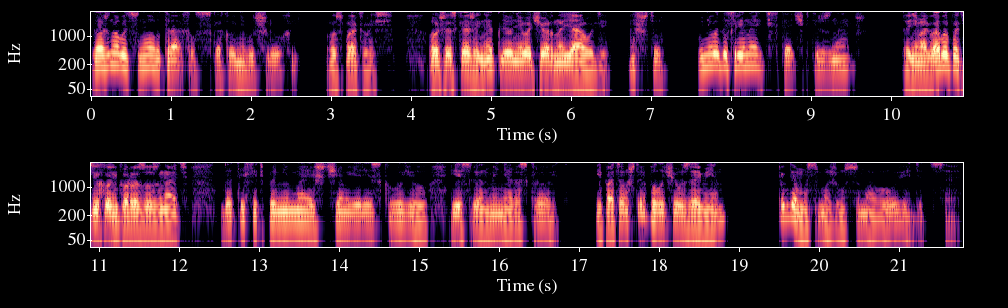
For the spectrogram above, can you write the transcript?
Должно быть, снова трахался с какой-нибудь шлюхой. Успокойся. Лучше скажи, нет ли у него черной Ауди? А что? У него до хрена этих тачек, ты же знаешь. Ты не могла бы потихоньку разузнать? Да ты хоть понимаешь, чем я рискую, если он меня раскроет? И потом, что я получу взамен? Когда мы сможем снова увидеться?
